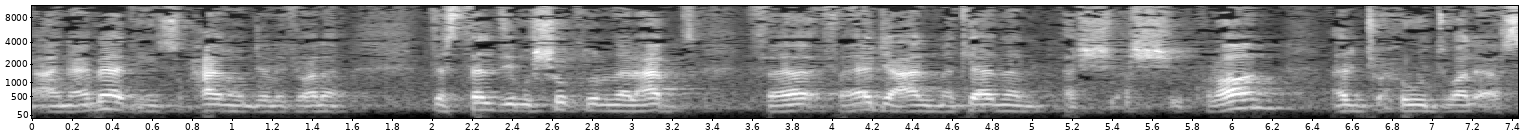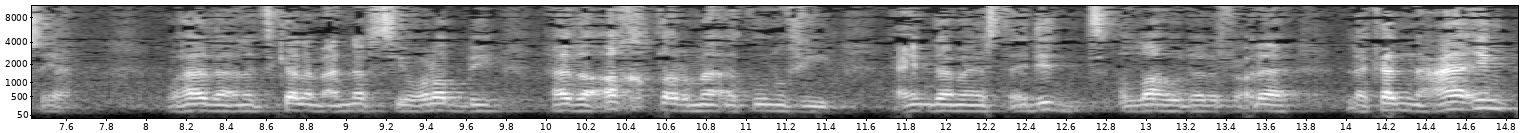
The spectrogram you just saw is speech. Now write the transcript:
عن عباده سبحانه جل في علاه. تستلزم الشكر من العبد فيجعل مكان الشكران الجحود والعصيان. وهذا أنا أتكلم عن نفسي وربي هذا أخطر ما أكون فيه. عندما يستجد الله جل في علاه لك النعائم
